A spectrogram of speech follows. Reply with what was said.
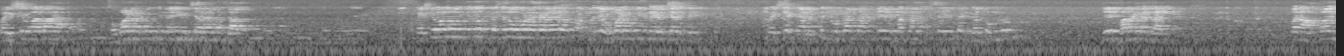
पैसेवाला उभाटापैकी नाही विचारायला जात. पैसेवाला उमेदवार कशाला उभा करायला म्हणजे उभाटापैकी नाही विचारते. पैसे काढते लोकात टाकते मतात घेतो म्हणून. ते फरक राहते पण आपण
